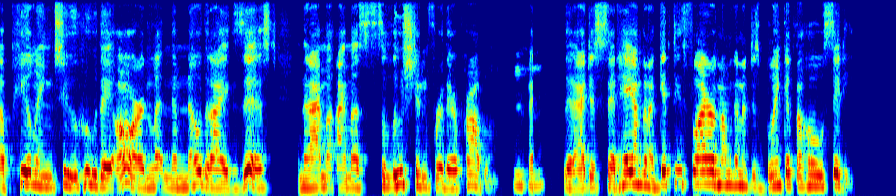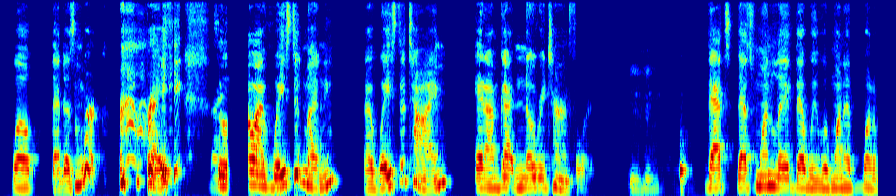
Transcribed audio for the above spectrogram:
appealing to who they are and letting them know that I exist and that I'm a, I'm a solution for their problem. Mm-hmm. That I just said, hey, I'm going to get these flyers and I'm going to just blanket the whole city. Well, that doesn't work, right? right? So now I've wasted money, I've wasted time, and I've gotten no return for it. Mm-hmm that's that's one leg that we would want to want to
